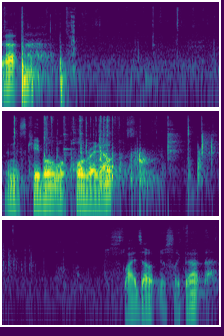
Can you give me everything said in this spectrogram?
That. And this cable will pull right out. Just slides out just like that.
